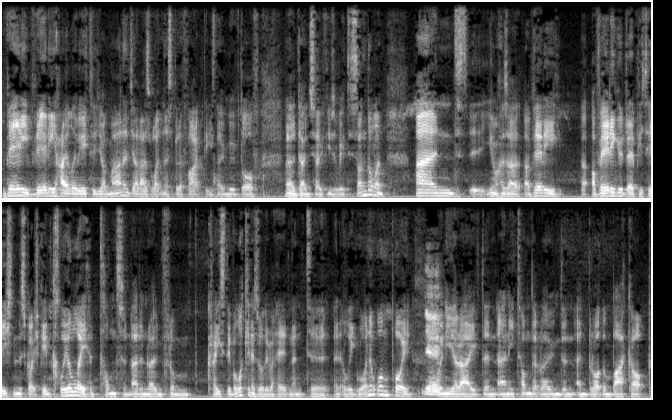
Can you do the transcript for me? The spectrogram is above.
very, very highly rated young manager, as witnessed by the fact that he's now moved off uh, down south. He's away to Sunderland, and uh, you know has a, a very a very good reputation in the Scottish game. Clearly, had turned St Mirren round from Christ. They were looking as though they were heading into, into League One at one point yeah. when he arrived, and, and he turned it round and, and brought them back up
